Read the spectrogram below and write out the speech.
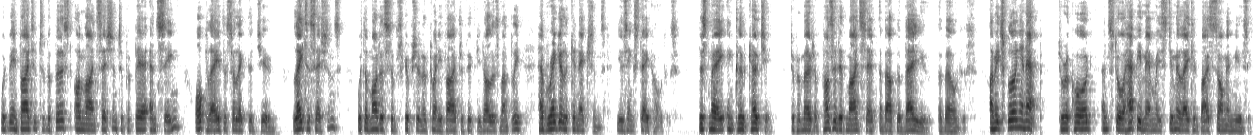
would be invited to the first online session to prepare and sing or play the selected tune. Later sessions, with a modest subscription of 25 to $50 monthly, have regular connections using stakeholders. This may include coaching to promote a positive mindset about the value of elders. I'm exploring an app to record and store happy memories stimulated by song and music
